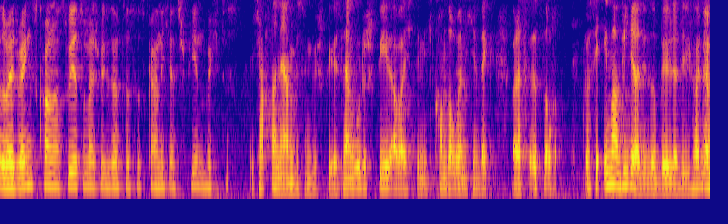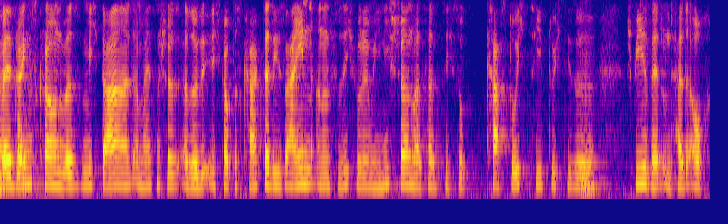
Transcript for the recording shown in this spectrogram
Also bei Dragon's Crown hast du ja zum Beispiel gesagt, dass du es gar nicht erst spielen möchtest. ich hab's dann ja ein bisschen gespielt. Ist ja ein gutes Spiel, aber ich, bin, ich komme darüber nicht hinweg, weil das ist doch, du hast ja immer wieder diese Bilder, die hören Ja, ja, bei. Dragon's Crown, was mich da halt am meisten stört, also ich glaube, das Charakterdesign an und für sich würde mich nicht stören, weil es halt sich so krass durchzieht durch diese Mhm. Spielwelt und halt auch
